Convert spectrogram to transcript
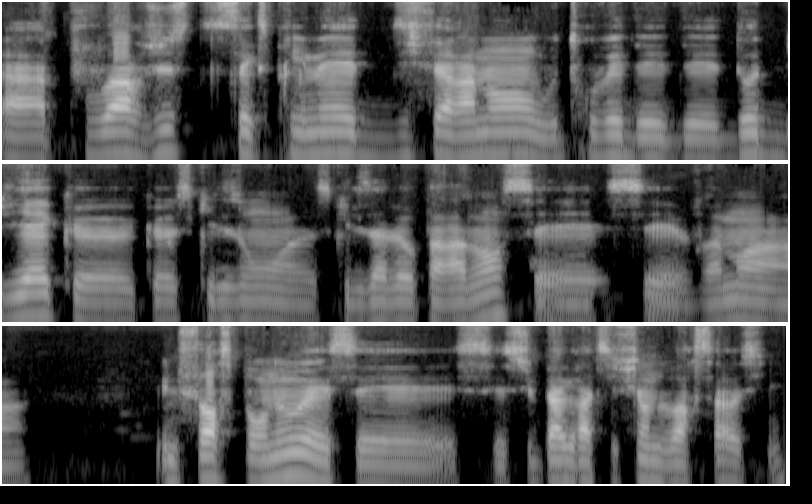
à, pouvoir juste s'exprimer différemment ou trouver d'autres biais que, ce qu'ils ont, ce qu'ils avaient auparavant, c'est, vraiment une force pour nous et c'est, super gratifiant de voir ça aussi.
